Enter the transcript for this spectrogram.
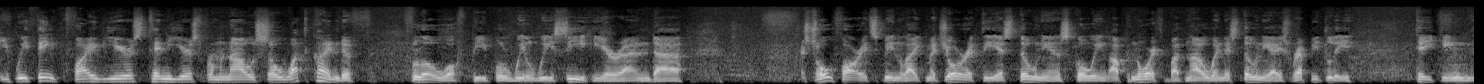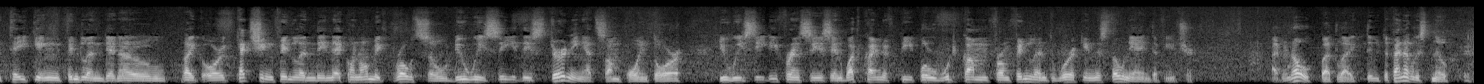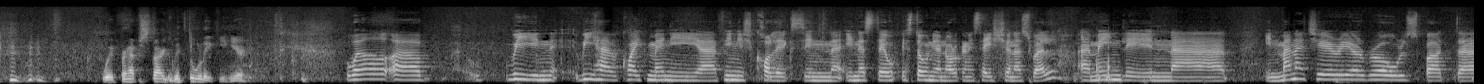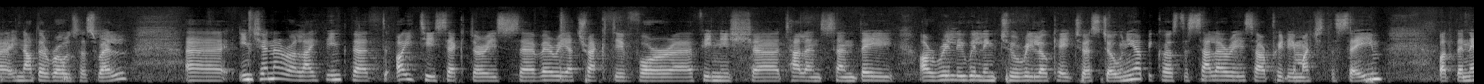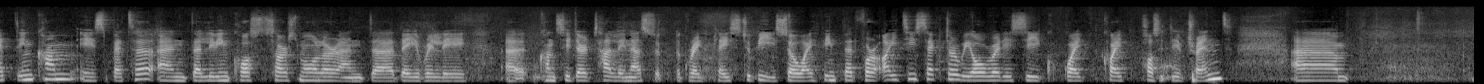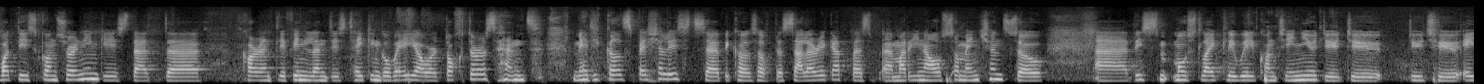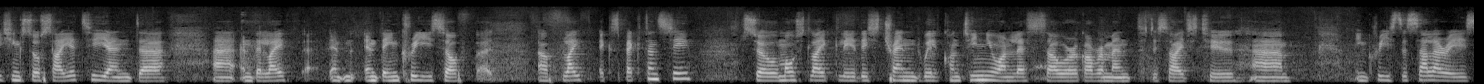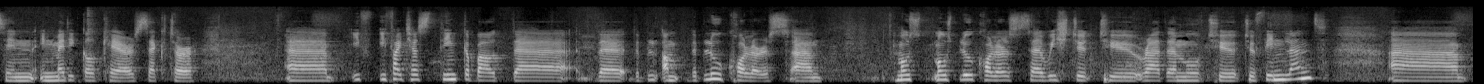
if we think five years, ten years from now, so what kind of flow of people will we see here? And uh, so far, it's been like majority Estonians going up north, but now when Estonia is rapidly taking taking Finland, you know, like or catching Finland in economic growth, so do we see this turning at some point, or do we see differences in what kind of people would come from Finland to work in Estonia in the future? I don't know, but like, do the panelists know? we perhaps start with Tuulikki here. Well, uh, we we have quite many uh, Finnish colleagues in in Estonian organization as well, uh, mainly in uh, in managerial roles, but uh, in other roles as well. Uh, in general, I think that IT sector is uh, very attractive for uh, Finnish uh, talents, and they are really willing to relocate to Estonia because the salaries are pretty much the same, but the net income is better and the living costs are smaller, and uh, they really consider Tallinn as a, a, great place to be. So I think that for IT sector, we already see quite quite positive trend. Um, what is concerning is that currently Finland is taking away our doctors and medical specialists uh, because of the salary gap, as uh, Marina also mentioned. So uh, this most likely will continue due to due to aging society and uh, uh, and the life and, and the increase of uh, of life expectancy. So most likely this trend will continue unless our government decides to um, increase the salaries in in medical care sector. Uh, if, if I just think about the, the, the, blue, um, the blue collars, um, most, most blue collars uh, wish to, to rather move to, to Finland. Uh,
